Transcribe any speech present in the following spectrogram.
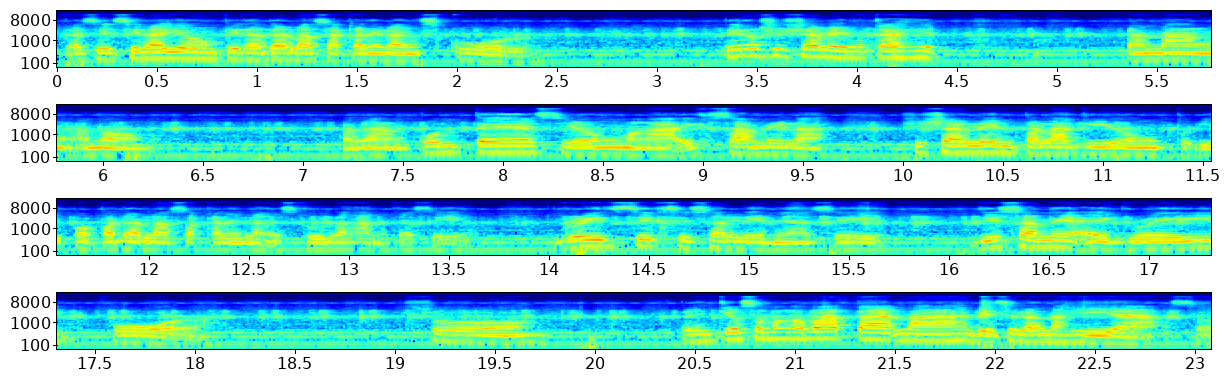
Kasi sila yung pinadala sa kanilang school. Pero si Charlene kahit kanang ano kanang contest, yung mga exam nila, si Charlene palagi yung ipapadala sa kanilang eskwelahan kasi grade 6 si Charlene yan si Jisame ay grade 4 so thank you sa mga bata na hindi sila nahiya so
